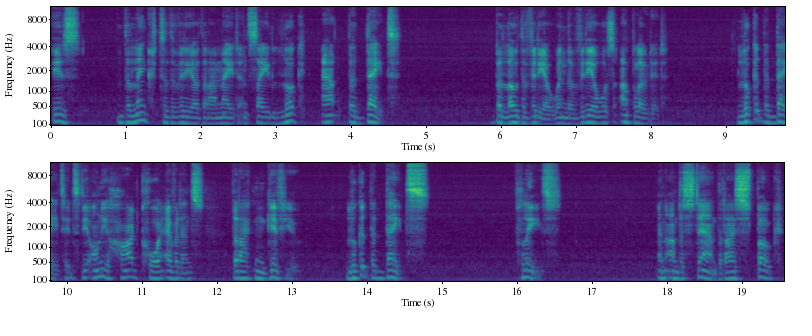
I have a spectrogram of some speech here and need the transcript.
is the link to the video that I made and say, look at the date below the video when the video was uploaded. Look at the date. It's the only hardcore evidence that I can give you. Look at the dates, please, and understand that I spoke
